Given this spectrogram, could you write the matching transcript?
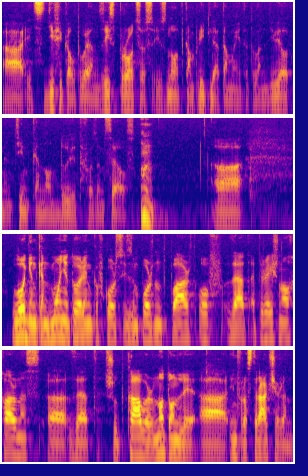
Uh, it's difficult when this process is not completely automated, when development team cannot do it for themselves. Logging and monitoring, of course, is important part of that operational harness uh, that should cover not only uh, infrastructure and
